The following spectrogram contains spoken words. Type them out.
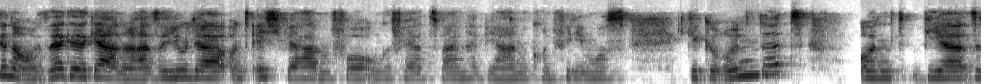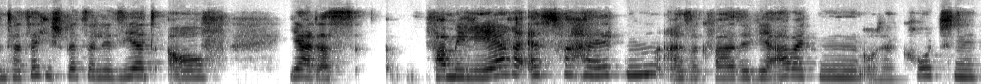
Genau, sehr, sehr gerne. Also Julia und ich, wir haben vor ungefähr zweieinhalb Jahren Confidimus gegründet und wir sind tatsächlich spezialisiert auf ja, das familiäre Essverhalten, also quasi wir arbeiten oder coachen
